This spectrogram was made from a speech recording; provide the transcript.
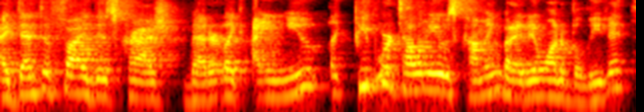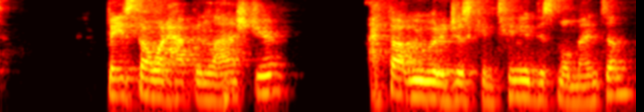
identified this crash better. Like I knew, like people were telling me it was coming, but I didn't want to believe it based on what happened last year. I thought we would have just continued this momentum.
